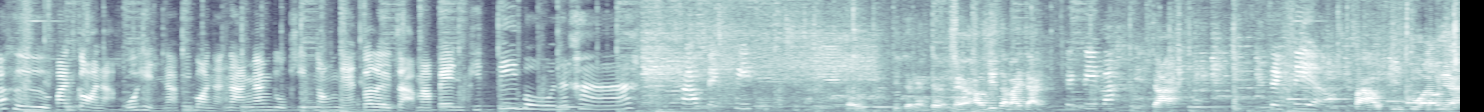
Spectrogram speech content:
ก็คือวันก่อนอะโบเห็นนะพี่บอลอะนางนั่งดูคลิปน้องแนทก็เลยจะมาเป็นพิตตี้โบนะคะชอบเซ็กซี่สุดเออกิจการเจอแล้วเอาที่สบายใจเซ็กซี่ปะจ้าเซ็กซี่เหรอเปล่ากินตัวเราเนี่ย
